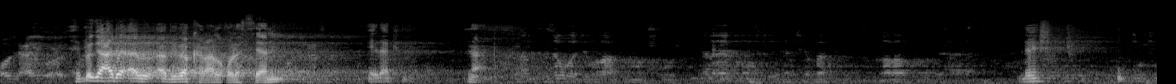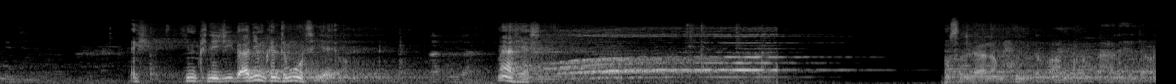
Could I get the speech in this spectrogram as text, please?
قول علي وعثمان بقى عاد أبي أبي بكر على القول الثاني. إيه لكن نعم. أن تزوج امرأة المفقود ألا يكون فيها شبه غلط ليش؟ يمكن يجي إيش؟ يمكن يجي بعد يمكن تموت هي أيضا. ما في ما فيها شيء. صلى على محمد اللهم رب هذه الدعوة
